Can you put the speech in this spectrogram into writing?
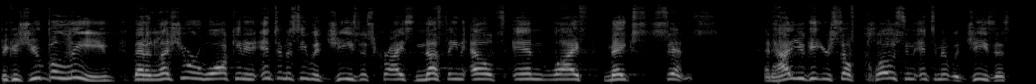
because you believe that unless you are walking in intimacy with Jesus Christ, nothing else in life makes sense. And how do you get yourself close and intimate with Jesus?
